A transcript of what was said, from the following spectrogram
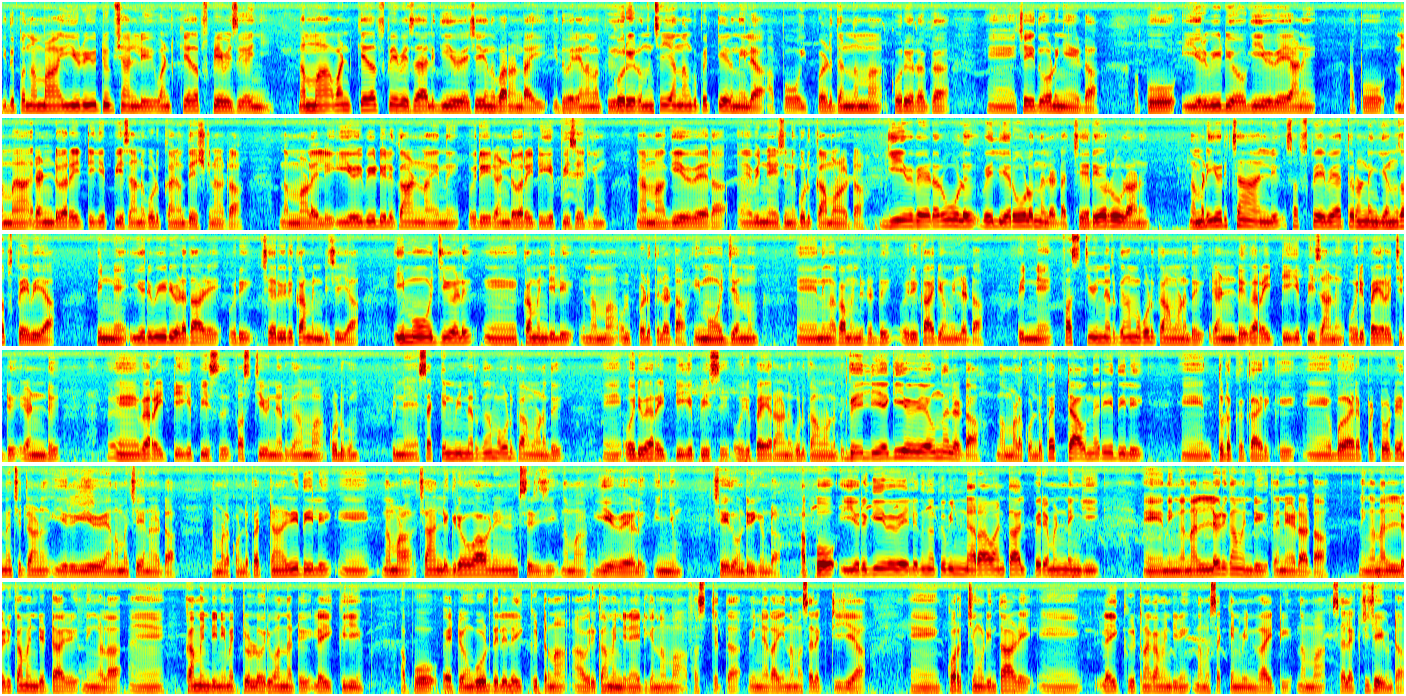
ഇതിപ്പോൾ നമ്മൾ ഈ ഒരു YouTube channel one K subscribers കഴിഞ്ഞ് നമ്മൾ വൺ കെ സബ്സ്ക്രൈബേഴ്സ് ആയാലും ഗീവ് വേ ചെയ്യുമെന്ന് പറഞ്ഞിട്ടുണ്ടായി ഇതുവരെ നമുക്ക് കൊറിയറൊന്നും ചെയ്യാൻ നമുക്ക് പറ്റിയിരുന്നില്ല. അപ്പോൾ ഇപ്പോൾ എടുത്താണ് നമ്മൾ കൊറിയറൊക്കെ ചെയ്തു തുടങ്ങിയിട്ടാ. അപ്പോൾ ഈ ഒരു വീഡിയോ ഗീവ് വേ ആണ്. അപ്പോൾ നമ്മൾ രണ്ട് വെറൈറ്റി ഗപ്പീസാണ് കൊടുക്കാൻ ഉദ്ദേശിക്കുന്നത് കേട്ടോ നമ്മളിൽ ഈ ഒരു വീഡിയോയിൽ കാണുന്നതിന് ഒരു രണ്ട് വെറൈറ്റി ഗപ്പീസായിരിക്കും നമ്മ ഗീവ് വേയുടെ വിന്നേഴ്സിന് കൊടുക്കാൻ പോകണം കേട്ടോ. ഗീവ് വേയുടെ റൂൾ വലിയ റൂളൊന്നുമല്ല കേട്ടോ. ചെറിയൊരു റൂളാണ് നമ്മുടെ ഈ ഒരു ചാനൽ സബ്സ്ക്രൈബ് ചെയ്യാത്തവരുണ്ടെങ്കിൽ ഒന്ന് സബ്സ്ക്രൈബ് ചെയ്യുക. പിന്നെ ഈ ഒരു വീഡിയോയുടെ താഴെ ഒരു ചെറിയൊരു കമന്റ് ചെയ്യുക. ഇമോജികൾ കമന്റിൽ നമ്മൾ ഉൾപ്പെടുത്തില്ല കേട്ടോ. ഇമോജി ഒന്നും നിങ്ങൾ കമന്റ് ഇട്ടിട്ട് ഒരു കാര്യവുമില്ല കേട്ടോ. പിന്നെ ഫസ്റ്റ് വിന്നർക്ക് നമ്മൾ കൊടുക്കാൻ പോണത് രണ്ട് വെറൈറ്റി കിപ്പീസാണ് ഒരു പെയർ വെച്ചിട്ട് രണ്ട് വെറൈറ്റി പീസ് ഫസ്റ്റ് വിന്നർക്ക് അമ്മ കൊടുക്കും. പിന്നെ സെക്കൻഡ് വിന്നർക്ക് നമ്മൾ കൊടുക്കാൻ പോണത് ഒരു വെറൈറ്റി പീസ് ഒരു പെയറാണ് കൊടുക്കാൻ പോണത്. വലിയ ഗീവേ ഒന്നല്ല കേട്ടോ നമ്മളെ കൊണ്ട് പറ്റാവുന്ന രീതിയിൽ തുടക്കക്കാർക്ക് ഉപകാരപ്പെട്ടോട്ടെ എന്ന് വെച്ചിട്ടാണ് ഈ ഒരു ഗീവേ നമ്മൾ ചെയ്യണത് കേട്ടോ നമ്മളെ കൊണ്ട് പറ്റുന്ന രീതിയിൽ നമ്മളെ ചാനൽ ഗ്രോ ആവുന്നതിനനുസരിച്ച് നമ്മൾ ഗീവേകൾ ഇഞ്ഞും ചെയ്തുകൊണ്ടിരിക്കുന്നുണ്ടോ. അപ്പോൾ ഈ ഒരു ഗീവ് വേയിൽ നിങ്ങൾക്ക് വിന്നറാവാൻ താല്പര്യമുണ്ടെങ്കിൽ നിങ്ങൾ നല്ലൊരു കമന്റ് തന്നെ ഇടാട്ടോ നിങ്ങൾ നല്ലൊരു കമന്റ് ഇട്ടാൽ നിങ്ങളെ കമന്റിന് മറ്റുള്ളവർ വന്നിട്ട് ലൈക്ക് ചെയ്യും. അപ്പോൾ ഏറ്റവും കൂടുതൽ ലൈക്ക് കിട്ടണ ആ ഒരു കമന്റിനായിരിക്കും നമ്മൾ ഫസ്റ്റത്തെ വിന്നറായി നമ്മൾ സെലക്ട് ചെയ്യുക കുറച്ചും കൂടിയും താഴെ ലൈക്ക് കിട്ടണ കമന്റിന് നമ്മൾ സെക്കൻഡ് വിന്നറായിട്ട് നമ്മൾ സെലക്ട് ചെയ്യും കേട്ടോ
